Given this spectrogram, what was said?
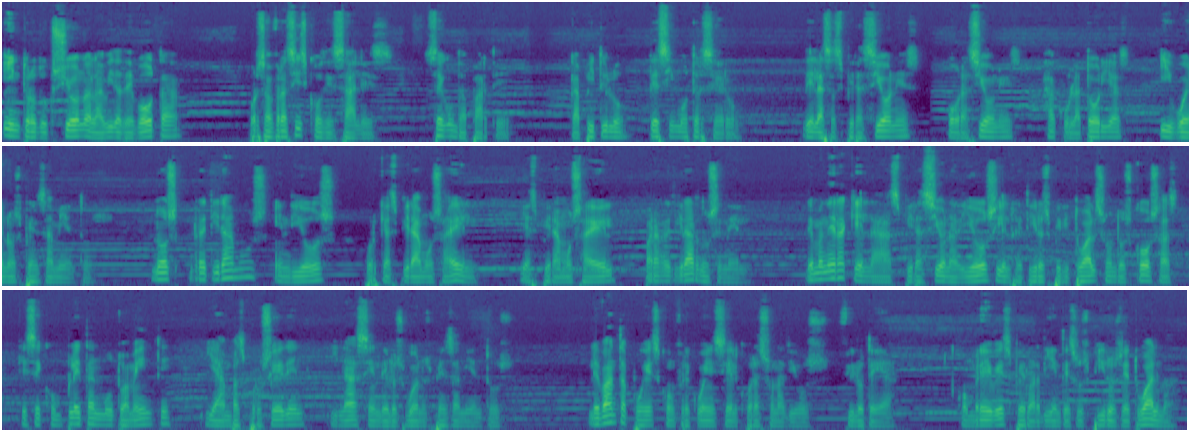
Introducción a la vida devota por San Francisco de Sales, segunda parte, capítulo decimotercero, de las aspiraciones, oraciones, jaculatorias y buenos pensamientos. Nos retiramos en Dios porque aspiramos a Él, y aspiramos a Él para retirarnos en Él. De manera que la aspiración a Dios y el retiro espiritual son dos cosas que se completan mutuamente y ambas proceden y nacen de los buenos pensamientos. Levanta pues con frecuencia el corazón a Dios, Filotea, con breves pero ardientes suspiros de tu alma.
